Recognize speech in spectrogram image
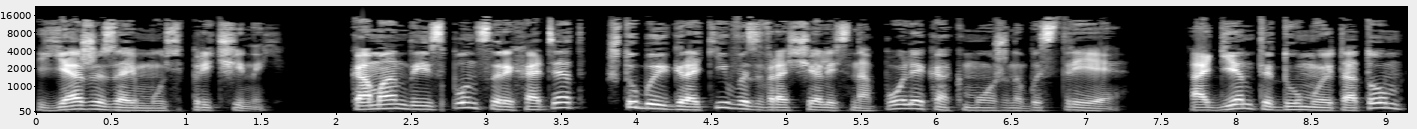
Я же займусь причиной. Команды и спонсоры хотят, чтобы игроки возвращались на поле как можно быстрее. Агенты думают о том,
